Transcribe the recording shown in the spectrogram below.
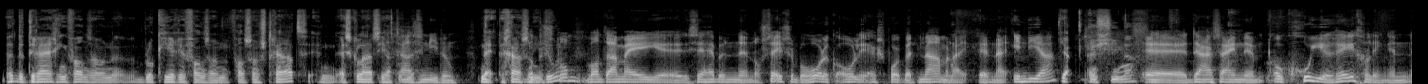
de dreiging van zo'n blokkeren van zo'n van zo'n straat en escalatie. Dat gaan ze niet doen. Nee, dat gaan ze dat niet is doen. Stom, want daarmee uh, ze hebben nog steeds een behoorlijke olie-export, met name naar, naar India. Ja, en China. daar zijn ook goede regelingen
